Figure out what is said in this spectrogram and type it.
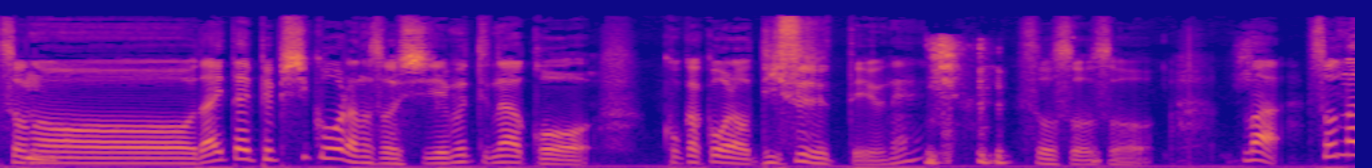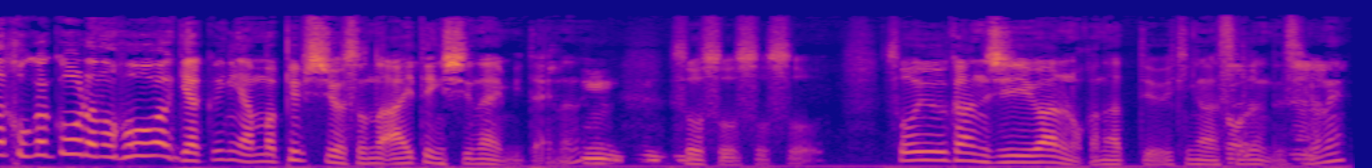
その、大体ペプシコーラのその CM っていうのはこう、コカ・コーラをディスるっていうね。そうそうそう。まあ、そんなコカ・コーラの方は逆にあんまペプシをそんな相手にしてないみたいなね。うん。うん。そうそうそうそう。そういう感じはあるのかなっていう気がするんですよね。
